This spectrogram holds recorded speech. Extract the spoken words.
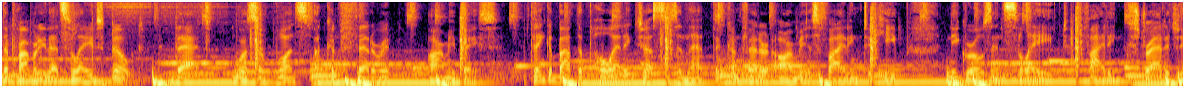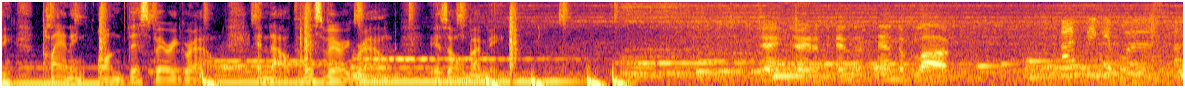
The property that slaves built that was a, once a Confederate army base. Think about the poetic justice in that. The Confederate army is fighting to keep Negroes enslaved, fighting, strategy, planning on this very ground. And now this very ground is owned by me. Jay, Jay, in the, in the vlog, I think it was a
